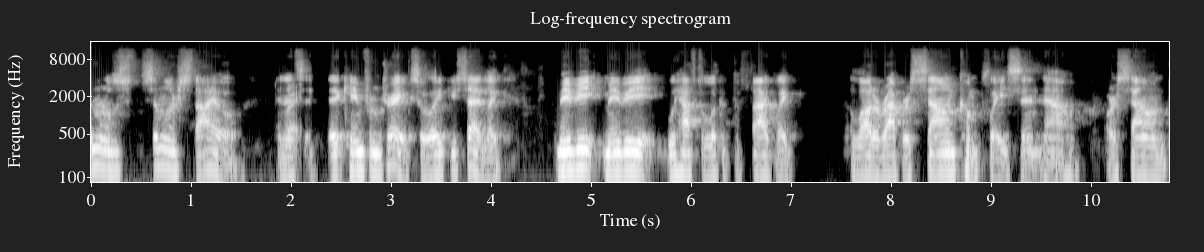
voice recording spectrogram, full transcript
similar similar style, and it's it came from Drake. So like you said, like maybe maybe we have to look at the fact like a lot of rappers sound complacent now or sound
